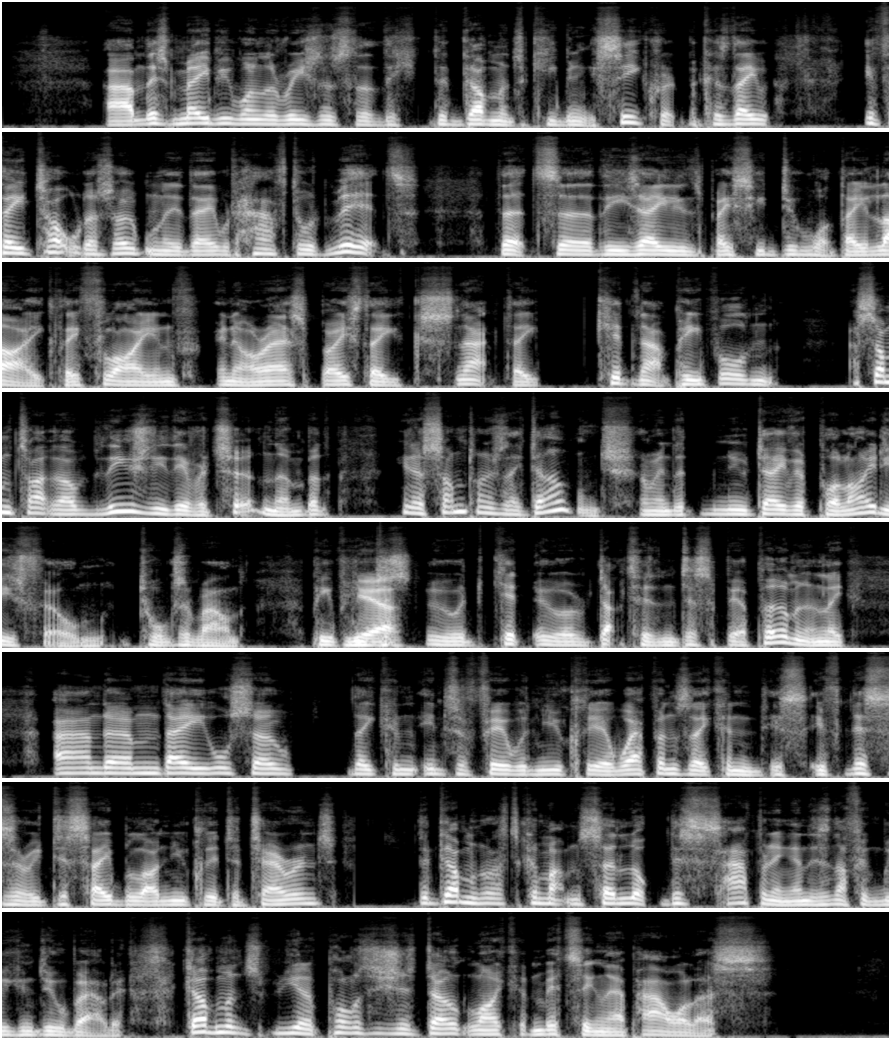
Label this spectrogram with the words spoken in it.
Um, this may be one of the reasons that the, the government are keeping it secret because they, if they told us openly, they would have to admit that uh, these aliens basically do what they like. They fly in in our airspace, they snatch, they kidnap people, and sometimes usually they return them, but you know sometimes they don't. I mean, the new David Paulides film talks about people who, Yeah. dis- who, are kid- who are abducted and disappear permanently, and um, they also they can interfere with nuclear weapons. They can, if if necessary, disable our nuclear deterrent. The government has to come up and say, "Look, this is happening, and there's nothing we can do about it." Governments, you know, politicians don't like admitting they're powerless,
